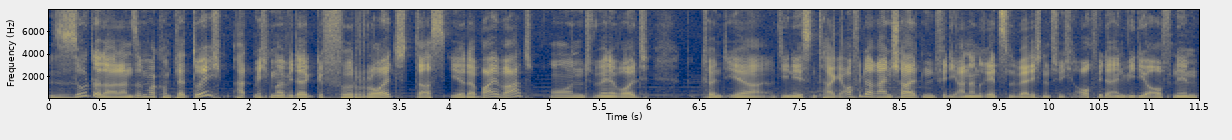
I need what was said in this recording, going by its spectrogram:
So, dann sind wir komplett durch. Hat mich mal wieder gefreut, dass ihr dabei wart. Und wenn ihr wollt, könnt ihr die nächsten Tage auch wieder reinschalten. Für die anderen Rätsel werde ich natürlich auch wieder ein Video aufnehmen.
